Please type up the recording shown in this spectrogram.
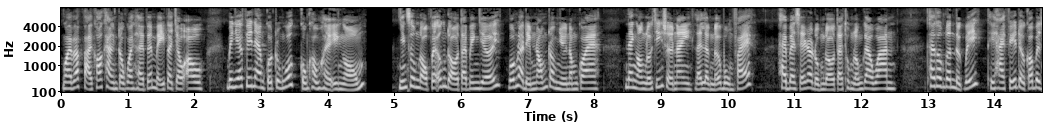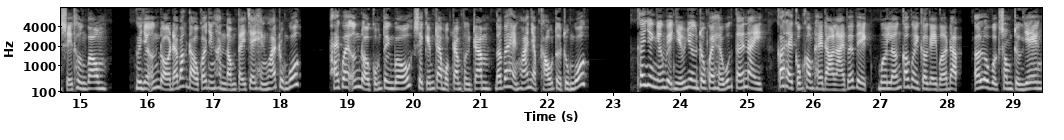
Ngoài vấp phải khó khăn trong quan hệ với Mỹ và châu Âu, biên giới phía nam của Trung Quốc cũng không hề yên ổn. Những xung đột với Ấn Độ tại biên giới vốn là điểm nóng trong nhiều năm qua, nay ngọn lửa chiến sự này lại lần nữa bùng phát. Hai bên xảy ra đụng độ tại thung lũng Gawan. Theo thông tin được biết, thì hai phía đều có binh sĩ thương vong. Người dân Ấn Độ đã bắt đầu có những hành động tẩy chay hàng hóa Trung Quốc. Hải quan Ấn Độ cũng tuyên bố sẽ kiểm tra 100% đối với hàng hóa nhập khẩu từ Trung Quốc. Thế nhưng những việc nhiễu nhương trong quan hệ quốc tế này có thể cũng không thể đọ lại với việc mưa lớn có nguy cơ gây vỡ đập ở lưu vực sông Trường Giang.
